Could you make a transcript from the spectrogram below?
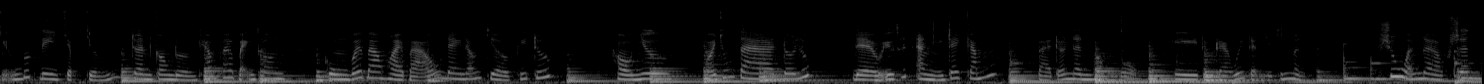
những bước đi chập chững trên con đường khám phá bản thân cùng với bao hoài bão đang đón chờ phía trước. Hầu như mỗi chúng ta đôi lúc đều yêu thích ăn những trái cấm và trở nên bồng bột khi đưa ra quyết định cho chính mình. Suốt quãng đời học sinh,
